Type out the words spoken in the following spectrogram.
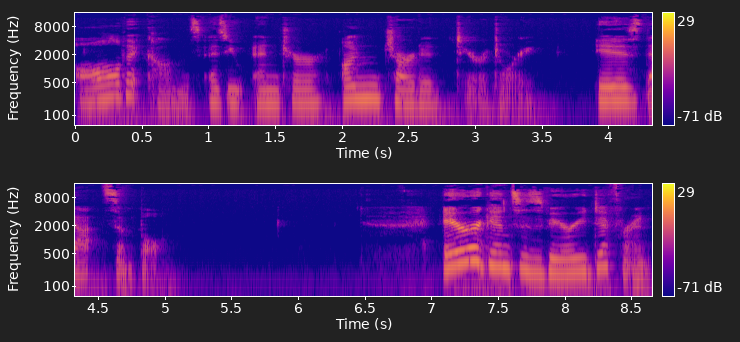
all that comes as you enter uncharted territory. It is that simple. Arrogance is very different.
